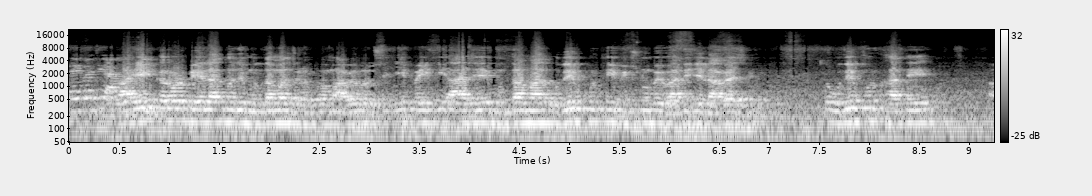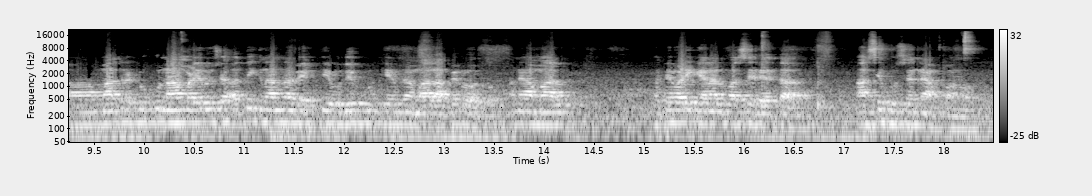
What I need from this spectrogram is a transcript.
એક કરોડ બે લાખનો જે મુદ્દામાલ ઝડપવામાં આવેલો છે એ પૈકી આ જે મુદ્દામાલ ઉદયપુરથી વિષ્ણુભાઈ વાદી જે લાવ્યા છે તો ઉદયપુર ખાતે માત્ર ટૂંકું નામ મળેલું છે અતિક નામના વ્યક્તિએ ઉદયપુરથી એમને માલ આપેલો હતો. અને આ માલ ફતેવાડી કેનાલ પાસે રહેતા આસિફ હુસેનને આપવાનો હતો.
